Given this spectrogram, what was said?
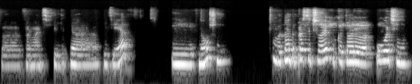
в формате PDF и в Notion. Вот, но это просто человек, у которого очень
